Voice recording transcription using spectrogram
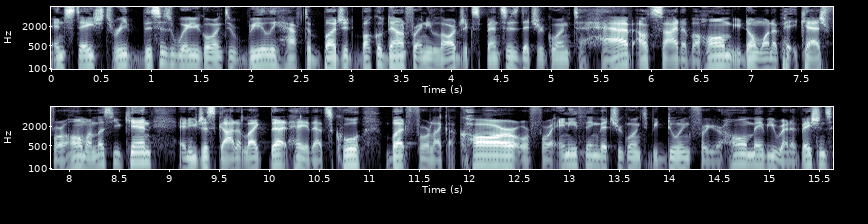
and stage three, this is where you're going to really have to budget, buckle down for any large expenses that you're going to have outside of a home. You don't want to pay cash for a home unless you can and you just got it like that. Hey, that's cool. But for like a car or for anything that you're going to be doing for your home, maybe renovations,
